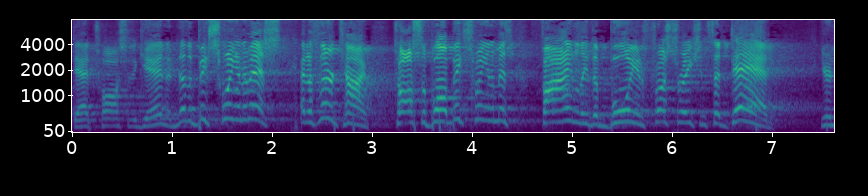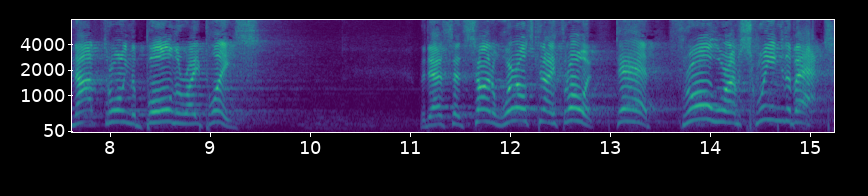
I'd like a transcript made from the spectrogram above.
dad tossed it again. Another big swing and a miss. And a third time, tossed the ball, big swing and a miss. Finally, the boy, in frustration, said, Dad, you're not throwing the ball in the right place. The dad said, Son, where else can I throw it? Dad, throw where I'm swinging the bat.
